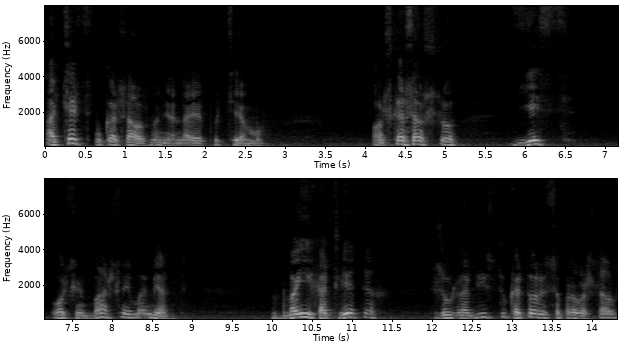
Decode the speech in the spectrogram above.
Отец указал мне на эту тему. Он сказал, что есть очень важный момент в моих ответах журналисту, который сопровождал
